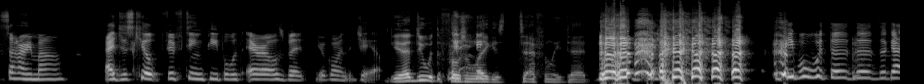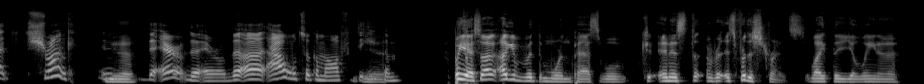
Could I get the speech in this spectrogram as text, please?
Sorry, mom. I just killed 15 people with arrows, but you're going to jail. yeah, that dude with the frozen leg is definitely dead. The people with the the, the got shrunk. Yeah. The arrow, the arrow, the uh, owl took them off to Yeah. eat them. But yeah, so I, I'll give it the more than passable, and it's th- it's for the strengths, like the Yelena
